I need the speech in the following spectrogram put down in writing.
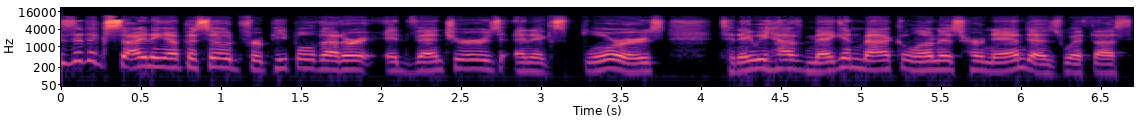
is an exciting episode for people that are adventurers and explorers. Today we have Megan Macalones Hernandez with us.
